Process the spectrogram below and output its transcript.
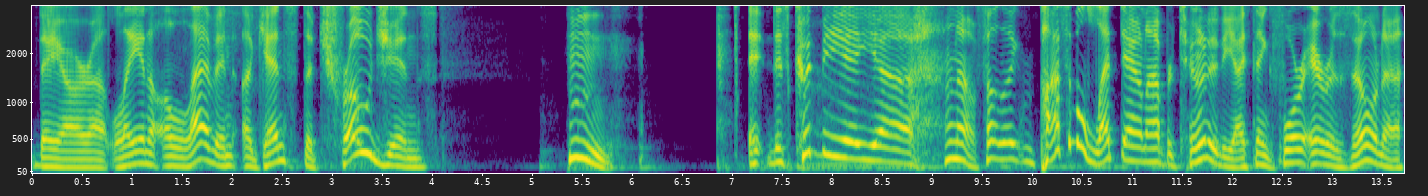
they are uh, laying 11 against the Trojans. Hmm. It, this could be a uh, I don't know, felt like possible letdown opportunity. I think for Arizona.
